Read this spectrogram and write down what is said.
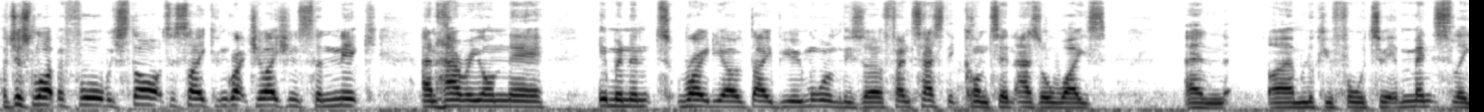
I'd just like before we start to say congratulations to Nick and Harry on their imminent radio debut. More than deserved. Fantastic content as always. And I am looking forward to it immensely.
